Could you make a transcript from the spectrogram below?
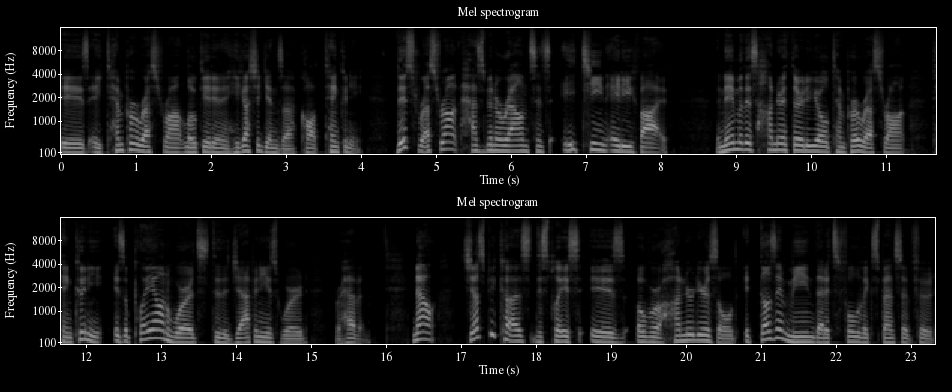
is a tempura restaurant located in Higashi Ginza called Tenkuni. This restaurant has been around since 1885. The name of this 130 year old tempura restaurant, Tenkuni, is a play on words to the Japanese word for heaven. Now, just because this place is over 100 years old, it doesn't mean that it's full of expensive food.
